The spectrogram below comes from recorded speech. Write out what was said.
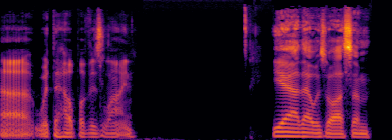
uh, with the help of his line Yeah, that was awesome.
